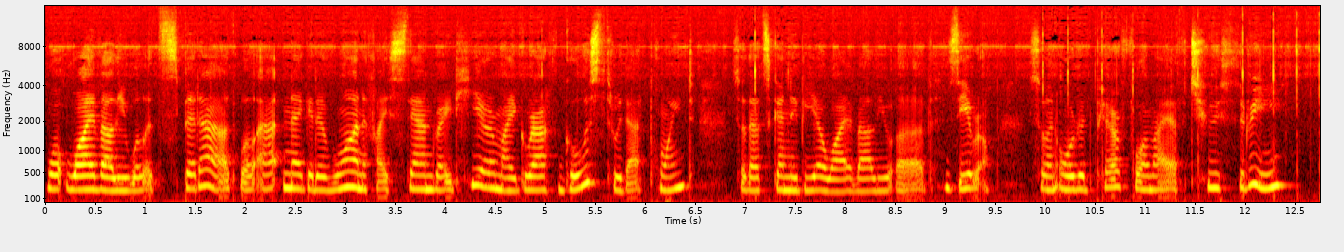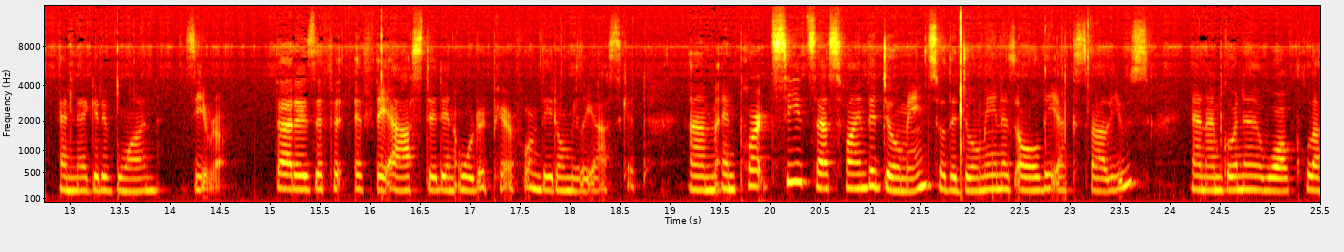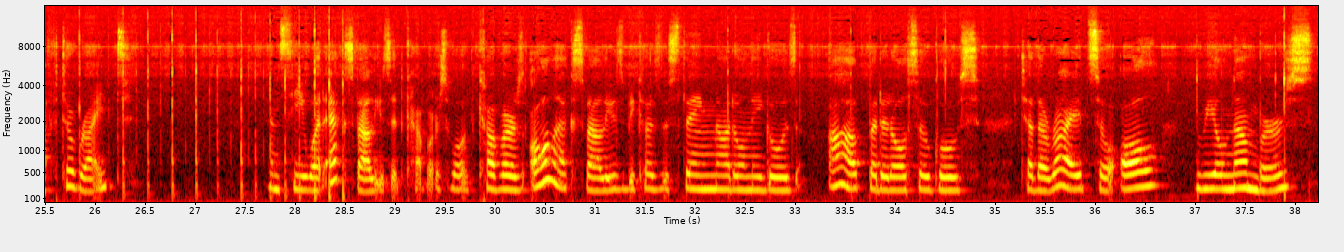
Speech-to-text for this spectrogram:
what y value will it spit out? Well, at negative 1, if I stand right here, my graph goes through that point, so that's going to be a y value of 0. So in ordered pair form, I have 2, 3, and negative 1, 0. That is, if, it, if they asked it in ordered pair form, they don't really ask it. Um, in part C, it says find the domain. So the domain is all the x values. And I'm going to walk left to right and see what x values it covers. Well, it covers all x values because this thing not only goes up, but it also goes to the right. So all real numbers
